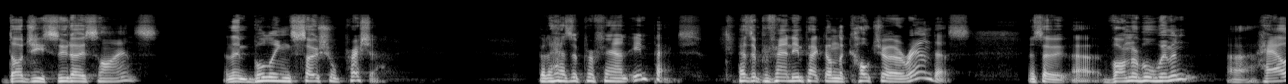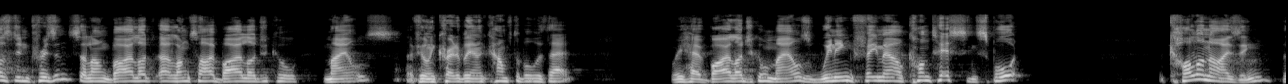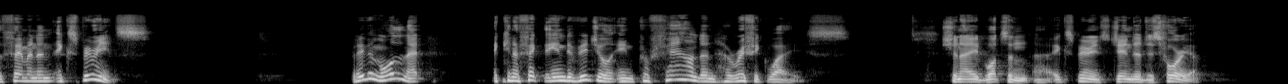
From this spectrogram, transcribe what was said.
dodgy pseudoscience, and then bullying social pressure. But it has a profound impact. has a profound impact on the culture around us. And so, uh, vulnerable women uh, housed in prisons along alongside biological males, they feel incredibly uncomfortable with that. We have biological males winning female contests in sport, colonizing the feminine experience. But even more than that, it can affect the individual in profound and horrific ways. Sinead Watson uh, experienced gender dysphoria.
